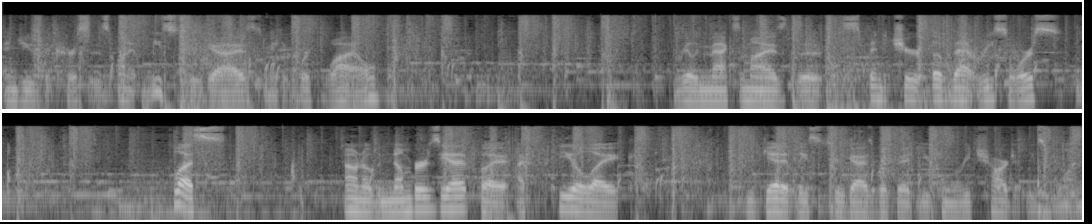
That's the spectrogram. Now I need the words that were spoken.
and use the curses on at least two guys to make it worthwhile. Really maximize the expenditure of that resource. Plus, I don't know the numbers yet, but I feel like you get at least two guys with it, you can recharge at least one.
